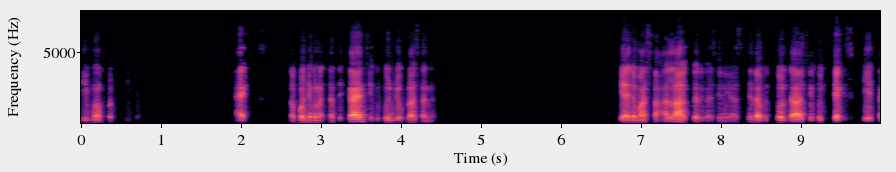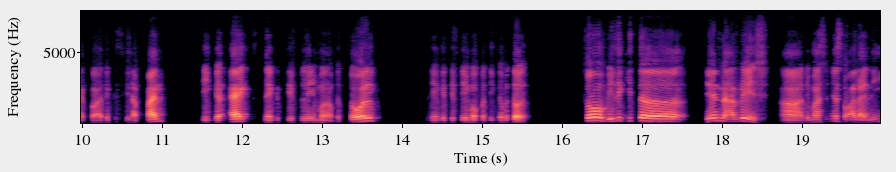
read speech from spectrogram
5 per 3. X. Ataupun yang nak cantikkan, cikgu tunjuk belah sana. Okay, ada masalah ke dekat sini? Rasanya dah betul dah. Cikgu cek sikit takut ada kesilapan. 3x negatif 5. Betul. Negatif 5 per 3. Betul. So, bila kita dia nak range. Ha, dia maksudnya soalan ni.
